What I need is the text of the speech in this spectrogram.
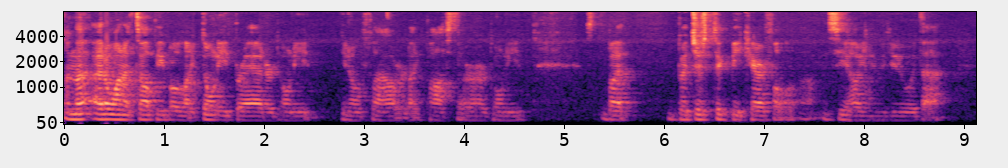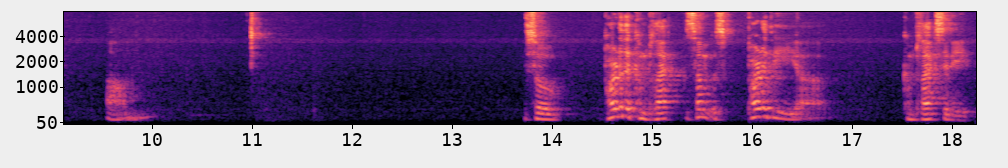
I'm not. I don't want to tell people like don't eat bread or don't eat you know flour like pasta or don't eat, but but just to be careful um, and see how you do with that. Um, so part of the complex, some part of the uh, complexity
